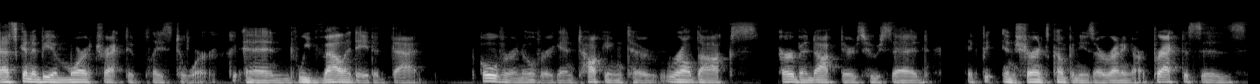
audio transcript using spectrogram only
that's going to be a more attractive place to work and we validated that over and over again talking to rural docs urban doctors who said if insurance companies are running our practices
